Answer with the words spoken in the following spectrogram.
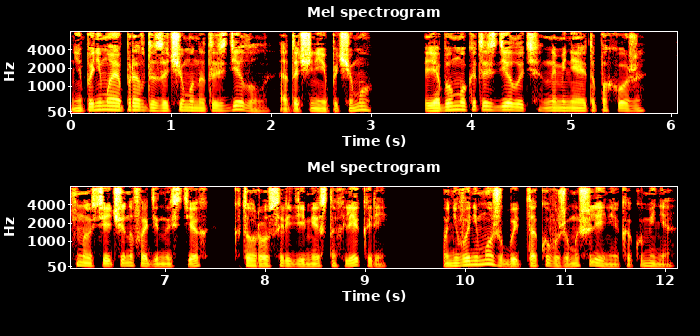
Не понимая, правда, зачем он это сделал, а точнее почему, я бы мог это сделать, на меня это похоже. Но Сеченов один из тех, кто рос среди местных лекарей. У него не может быть такого же мышления, как у меня.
